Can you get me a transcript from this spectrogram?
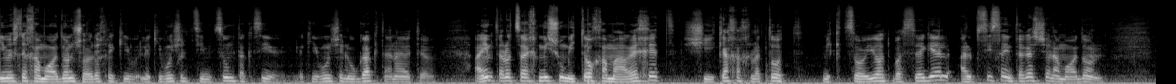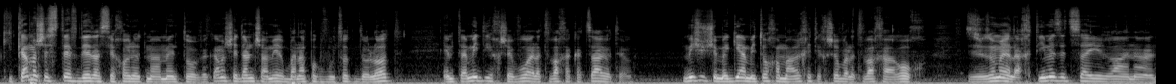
אם יש לך מועדון שהולך לכיו, לכיוון של צמצום תקציב, לכיוון של עוגה קטנה יותר, האם אתה לא צריך מישהו מתוך המערכת שייקח החלטות מקצועיות בסגל על בסיס האינטרס של המועדון? כי כמה שסטף דדס יכול להיות מאמן טוב, וכמה שדן שמיר בנה פה קבוצות גדולות, הם תמיד יחשבו על הטווח הקצר יותר. מישהו שמגיע מתוך המערכת יחשוב על הטווח הארוך. זה אומר להחתים איזה צעיר רענן,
